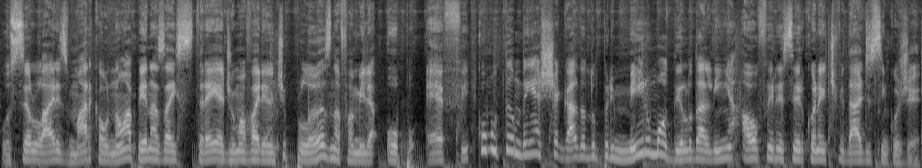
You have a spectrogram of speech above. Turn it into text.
os celulares marcam não apenas a estreia de uma variante Plus na família Oppo F, como também a chegada do primeiro modelo da linha a oferecer conectividade 5G.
